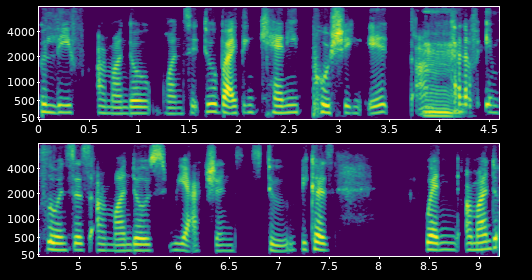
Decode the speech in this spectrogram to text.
believe Armando wants it too, but I think Kenny pushing it um, Mm. kind of influences Armando's reactions too. Because when Armando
